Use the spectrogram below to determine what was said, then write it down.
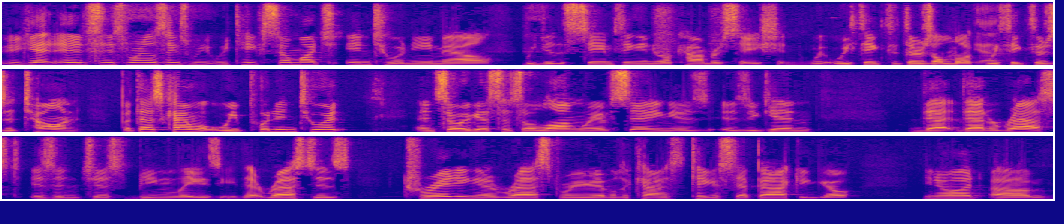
again, it's, it's one of those things we, we take so much into an email. We do the same thing into a conversation. We, we think that there's a look, yeah. we think there's a tone, but that's kind of what we put into it. And so I guess it's a long way of saying is, is again, that that rest isn't just being lazy. That rest is creating a rest where you're able to kind of take a step back and go, you know what? Um,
